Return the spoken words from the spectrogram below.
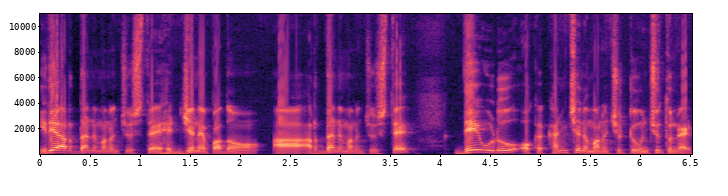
ఇదే అర్థాన్ని మనం చూస్తే హెడ్జ్ అనే పదం ఆ అర్థాన్ని మనం చూస్తే దేవుడు ఒక కంచెను మన చుట్టూ ఉంచుతున్నాడు.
